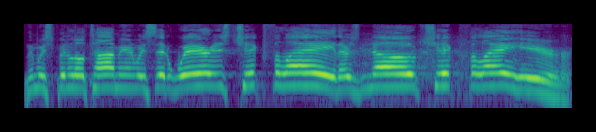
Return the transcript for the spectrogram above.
Then we spent a little time here and we said, Where is Chick fil A? There's no Chick fil A here.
